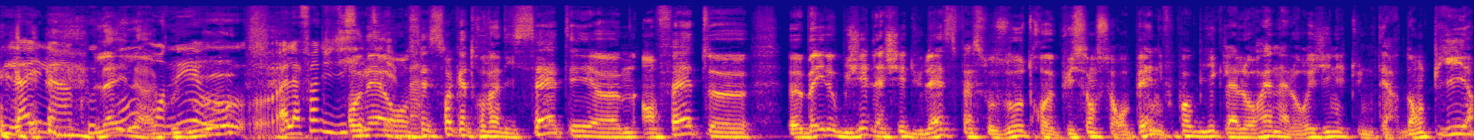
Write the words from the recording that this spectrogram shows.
Là, il a un coup de Là, mou. il a un On coup de est mou. au- à la fin du 17e. On est en 1697 et euh, en fait, euh, bah, il est obligé de lâcher du lest face aux autres puissances européennes. Il faut pas oublier que la Lorraine à l'origine est une terre d'empire,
